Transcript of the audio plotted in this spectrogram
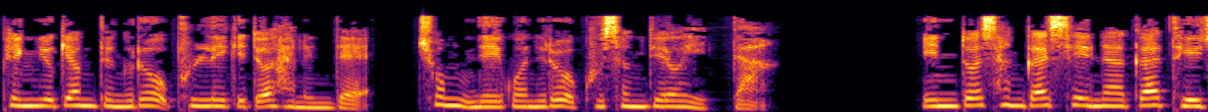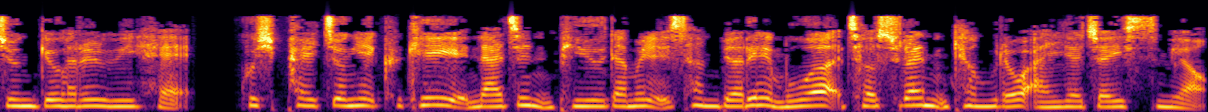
백류경 등으로 불리기도 하는데 총 4권으로 구성되어 있다. 인도 상가 세나가 대중교화를 위해 98종의 극히 낮은 비유담을 선별해 모아 저술한 경으로 알려져 있으며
